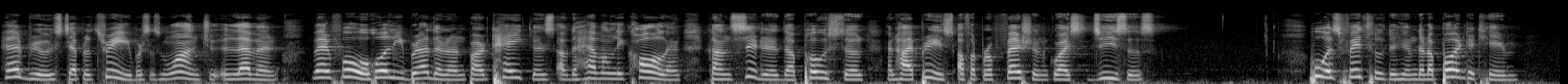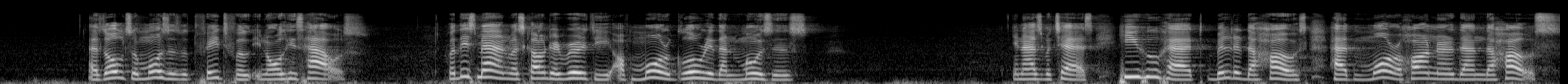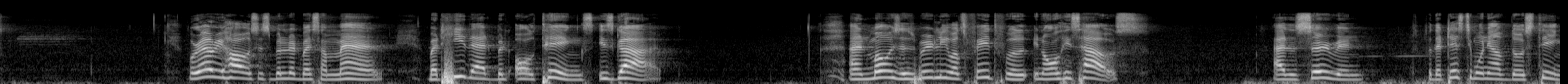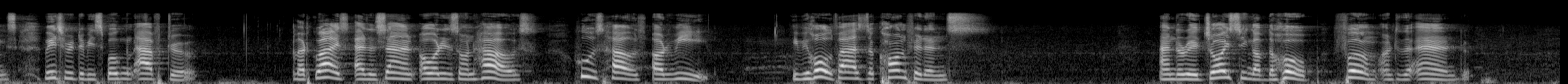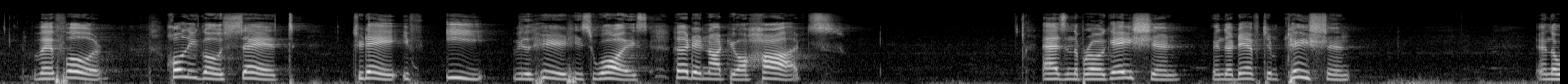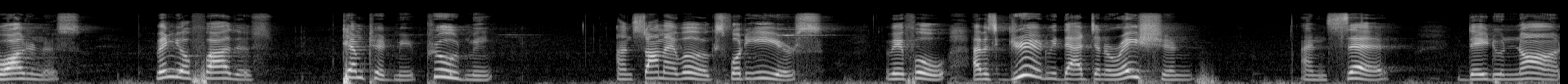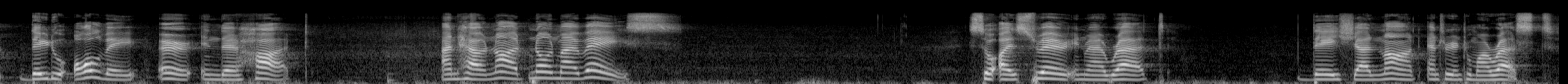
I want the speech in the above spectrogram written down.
Hebrews chapter 3, verses 1 to 11. Wherefore, holy brethren, partakers of the heavenly calling, consider the apostle and high priest of our profession, Christ Jesus, who was faithful to him that appointed him, as also Moses was faithful in all his house. For this man was counted worthy of more glory than Moses, inasmuch as he who had builded the house had more honor than the house. For every house is builded by some man, but he that built all things is God. And Moses really was faithful in all his house, as a servant for the testimony of those things which were to be spoken after. But Christ as a son over his own house, whose house are we? If we hold fast the confidence and the rejoicing of the hope firm unto the end. Wherefore, Holy Ghost said, Today, if ye will hear his voice, harden not your hearts. As in the provocation, in the day of temptation, in the wilderness, when your fathers tempted me, proved me, and saw my works forty years. Wherefore I was grieved with that generation, and said, They do not, they do always err in their heart, and have not known my ways. So I swear in my wrath, they shall not enter into my rest.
